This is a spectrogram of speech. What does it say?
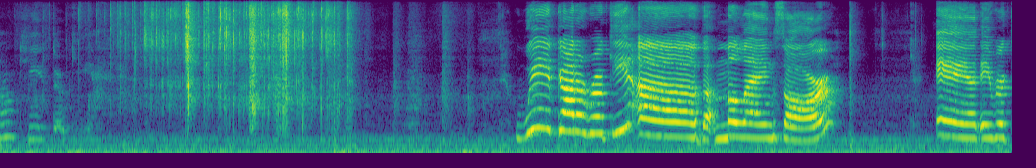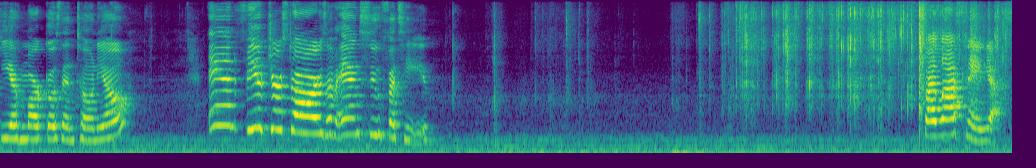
Okie dokie. We've got a rookie of Malang Sarr. And a rookie of Marcos Antonio. And future stars of Ansu Fati. By last name, yes.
